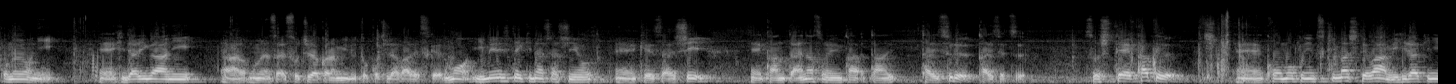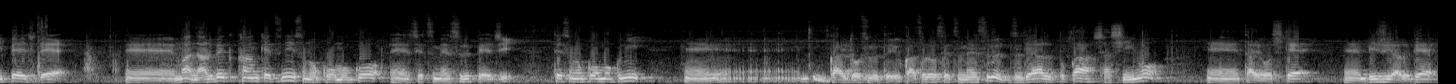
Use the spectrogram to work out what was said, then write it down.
このようにえ、左側にあごめんなさいそちらから見るとこちら側ですけれどもイメージ的な写真を、え、掲載し、え、簡単なそれに対する解説。そして各、え、項目につきましては見開き2ページで、えまあ、なるべく簡潔にその項目を、え、説明するページ。でその項目に、え、該当するというかそれを説明する図であるとか写真を、えー、多用して、え、ビジュアルで、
